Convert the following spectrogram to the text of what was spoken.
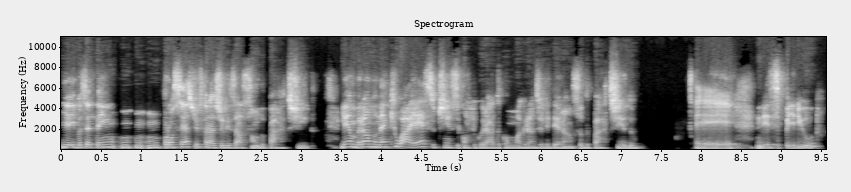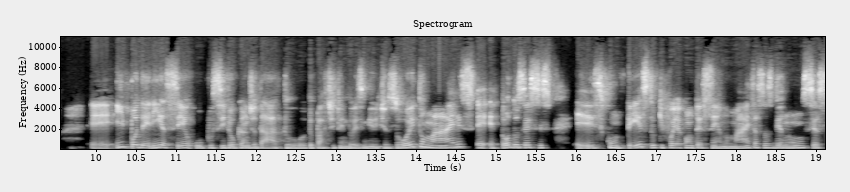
e aí você tem um, um processo de fragilização do partido. Lembrando né, que o Aécio tinha se configurado como uma grande liderança do partido é, nesse período, é, e poderia ser o possível candidato do partido em 2018, mas é, é todos esses esse contexto que foi acontecendo, mais essas denúncias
